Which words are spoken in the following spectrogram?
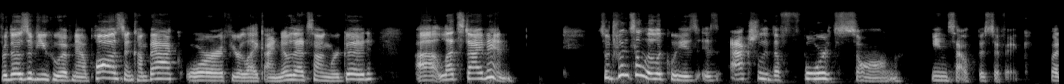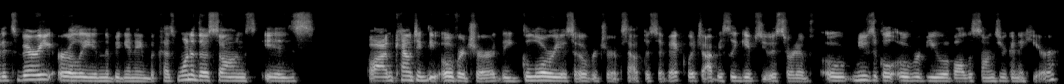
For those of you who have now paused and come back, or if you're like, I know that song, we're good, uh, let's dive in. So, Twin Soliloquies is actually the fourth song in South Pacific, but it's very early in the beginning because one of those songs is, well, I'm counting the overture, the glorious overture of South Pacific, which obviously gives you a sort of o- musical overview of all the songs you're going to hear.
